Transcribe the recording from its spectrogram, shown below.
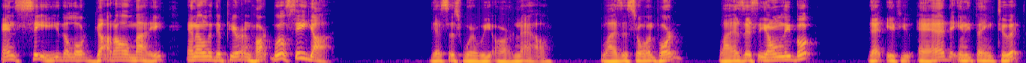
and see the Lord God Almighty, and only the pure in heart will see God. This is where we are now. Why is this so important? Why is this the only book that if you add anything to it,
